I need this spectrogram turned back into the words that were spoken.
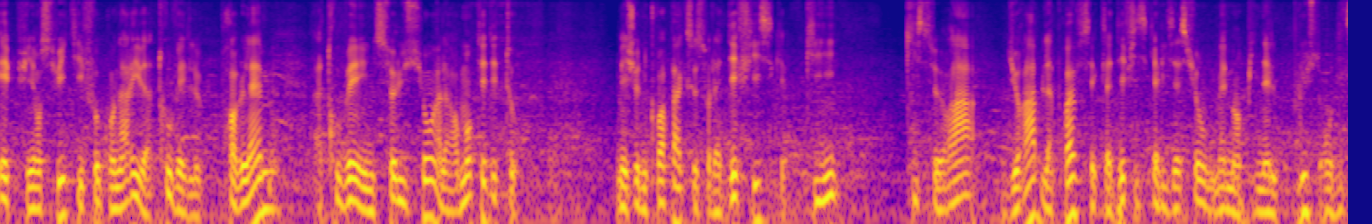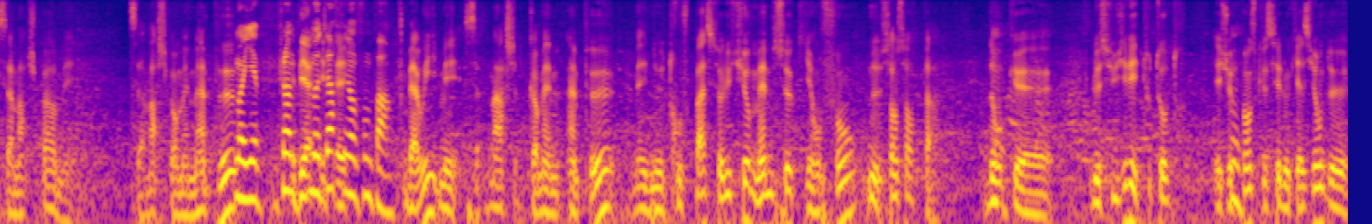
Et puis ensuite, il faut qu'on arrive à trouver le problème, à trouver une solution à la remontée des taux. Mais je ne crois pas que ce soit la défisque qui, sera durable. La preuve, c'est que la défiscalisation, même en Pinel Plus, on dit que ça marche pas, mais ça marche quand même un peu. Il y a plein de eh promoteurs qui n'en font pas. Ben oui, mais ça marche quand même un peu, mais ne trouvent pas solution. Même ceux qui en font ne s'en sortent pas. Donc euh, le sujet est tout autre. Et je mm. pense que c'est l'occasion de,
